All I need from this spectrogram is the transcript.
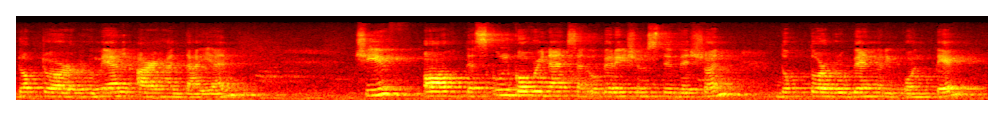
Dr. Romel R. Handayan, Chief of the School Governance and Operations Division, Dr. Ruben Riponte,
